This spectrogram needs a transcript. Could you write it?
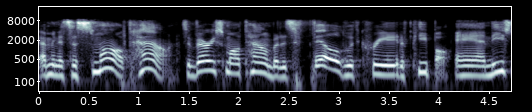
I mean, it's a small town. It's a very small town, but it's filled with creative people. And these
